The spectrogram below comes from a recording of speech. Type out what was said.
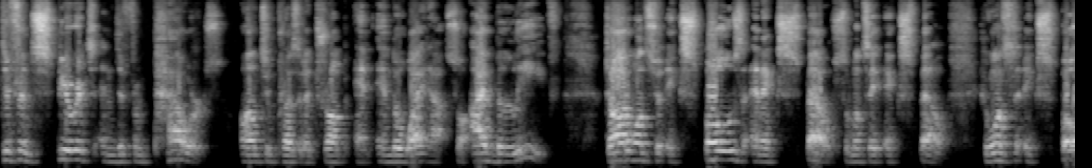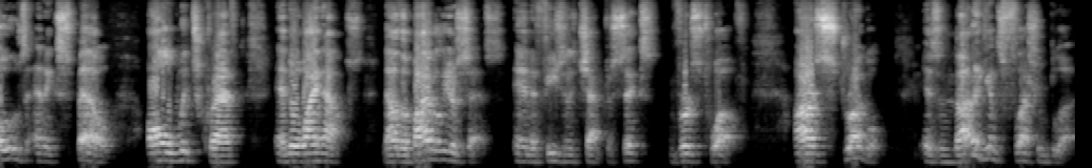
different spirits and different powers onto President Trump and in the White House. So I believe God wants to expose and expel. Someone say expel. He wants to expose and expel all witchcraft in the White House. Now the Bible here says in Ephesians chapter 6 verse 12, our struggle is not against flesh and blood,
